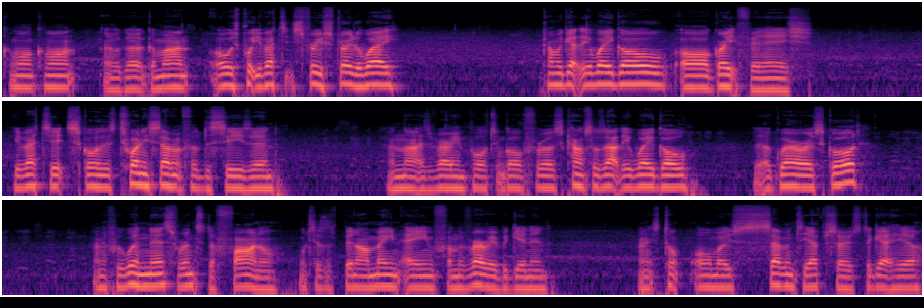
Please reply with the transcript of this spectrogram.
Come on come on there we go, on. Always put your Jovetic through straight away. Can we get the away goal? Oh, great finish. Jovetic scores his 27th of the season. And that is a very important goal for us. Cancels out the away goal that Aguero scored. And if we win this, we're into the final, which has been our main aim from the very beginning. And it's took almost 70 episodes to get here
